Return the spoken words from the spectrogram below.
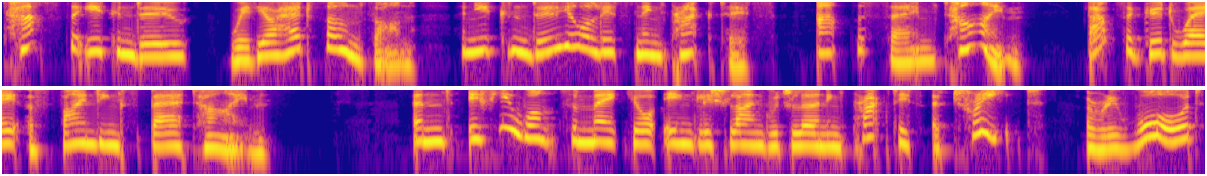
tasks that you can do with your headphones on and you can do your listening practice at the same time. That's a good way of finding spare time. And if you want to make your English language learning practice a treat, a reward,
